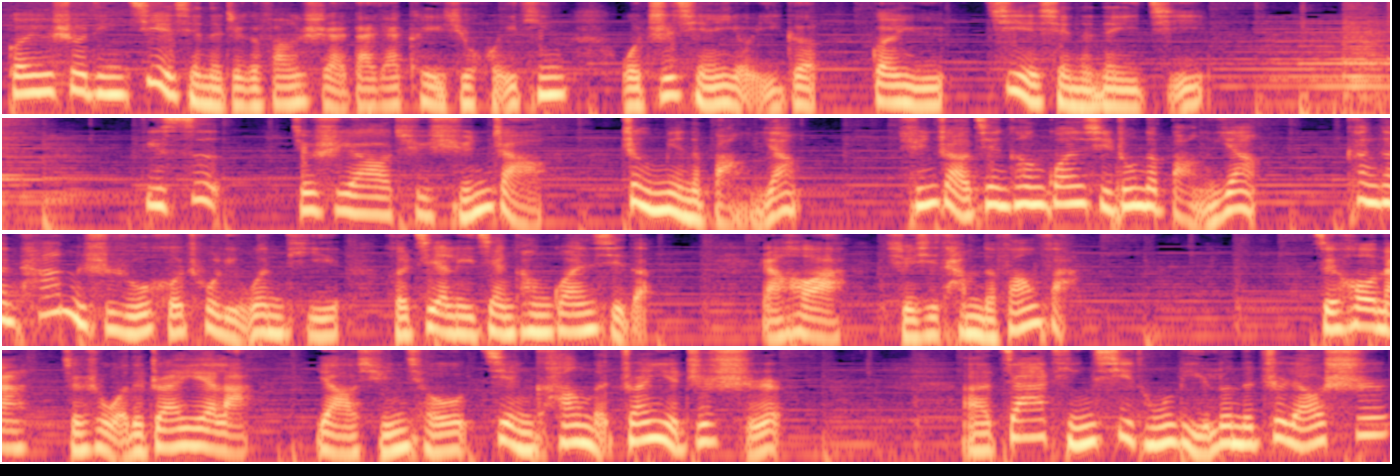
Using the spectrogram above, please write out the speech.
关于设定界限的这个方式啊，大家可以去回听我之前有一个关于界限的那一集。第四，就是要去寻找正面的榜样，寻找健康关系中的榜样。看看他们是如何处理问题和建立健康关系的，然后啊，学习他们的方法。最后呢，就是我的专业啦，要寻求健康的专业支持。啊，家庭系统理论的治疗师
